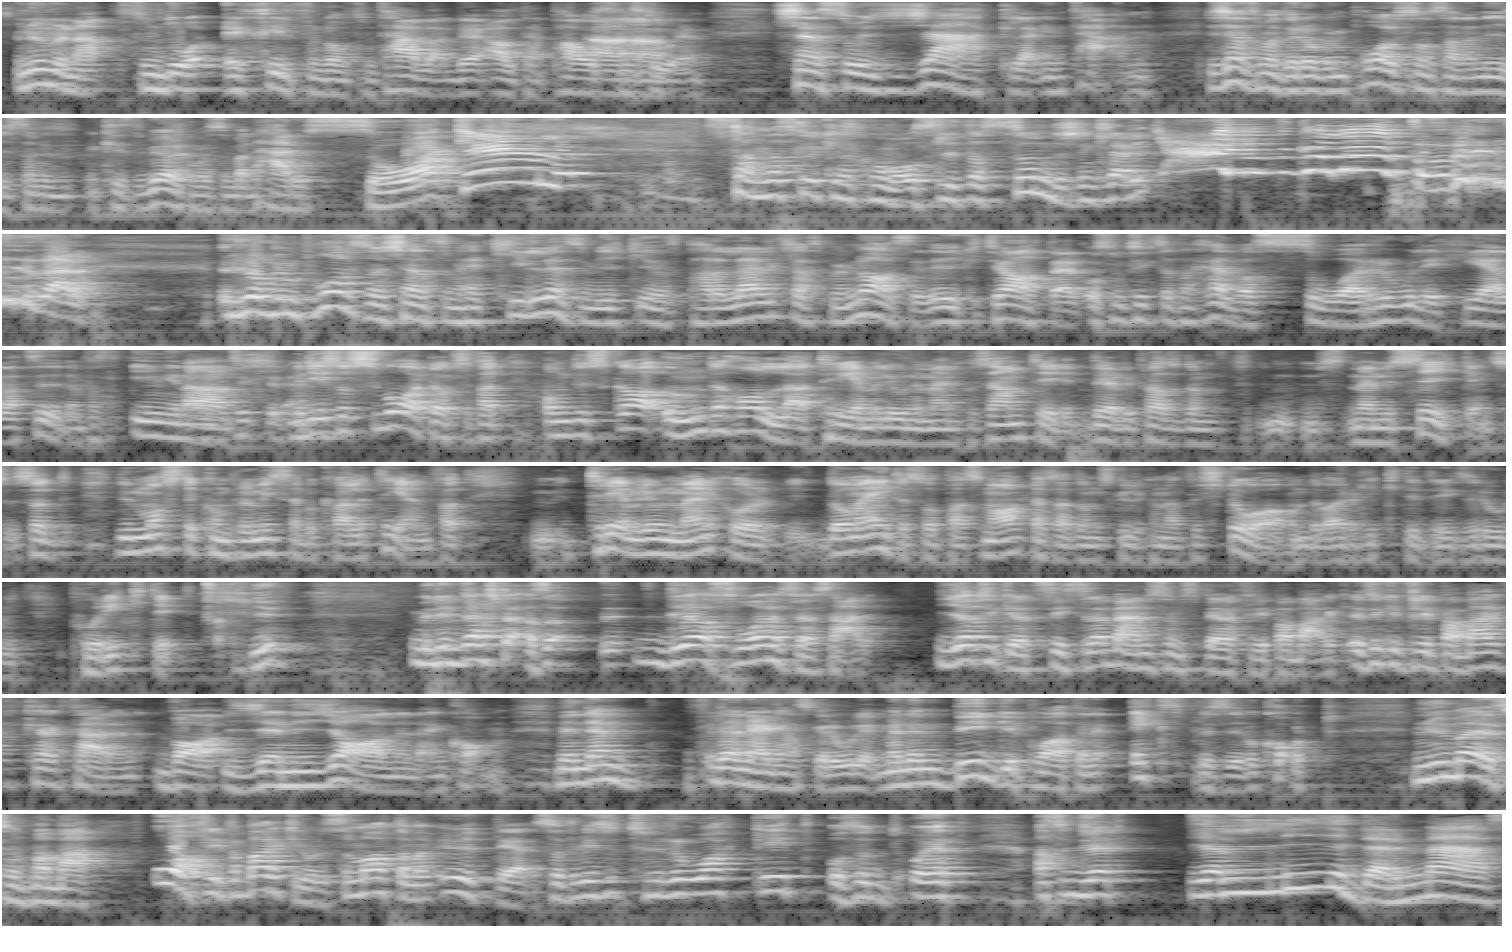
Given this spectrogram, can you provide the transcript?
Numren som då är skilt från de som tävlar, det är allt det här paushistorien. Känns så jäkla intern. Det känns som att Robin Paulsson, Sanna Nilsson och Christer Björkman som bara det här är så kul! Sanna skulle kunna komma och slita sönder sin kläder. Ja, jag så galet! Alltså, det är så här. Robin Paulsson känns som den här killen som gick i ens parallellklass på gymnasiet, jag gick i teater och som tyckte att han själv var så rolig hela tiden fast ingen annan tyckte det. Men det är så svårt också för att om du ska underhålla tre miljoner människor samtidigt, det har vi pratat om med musiken, så, så du måste kompromissa på kvaliteten för att tre miljoner människor, de är inte så pass smarta så att de skulle kunna förstå om det var riktigt, riktigt roligt på riktigt. Men det värsta, alltså, det jag har svårast för är så här. Jag tycker att Sissela Bernström som spelar Filippa Bark, jag tycker Filippa Bark-karaktären var genial när den kom. Men den, för den är ganska rolig, men den bygger på att den är explosiv och kort. Nu är det som att man bara Åh, Filippa Bark är rolig, så matar man ut det så att det blir så tråkigt och så, och jag, alltså du vet, jag lider med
